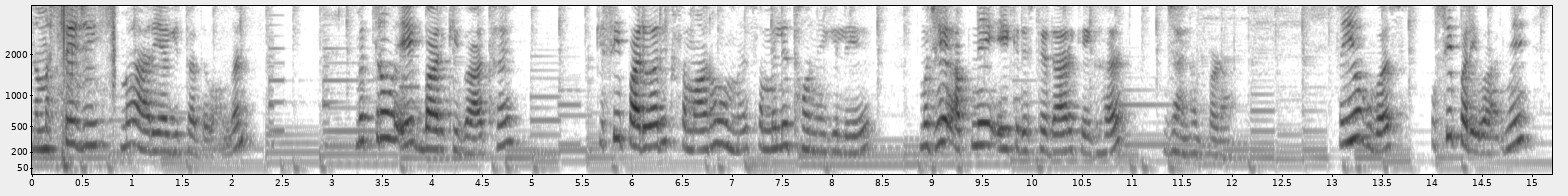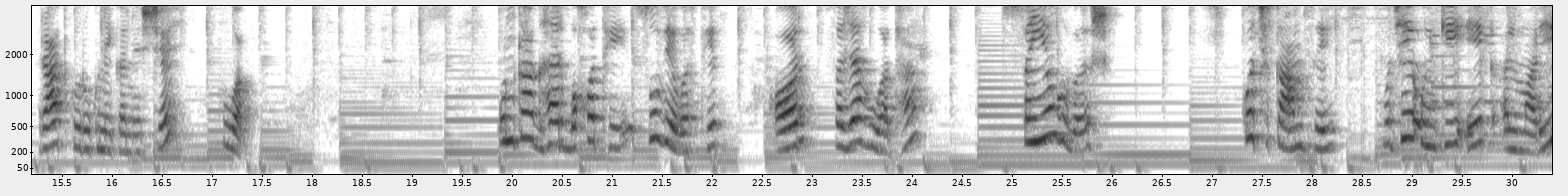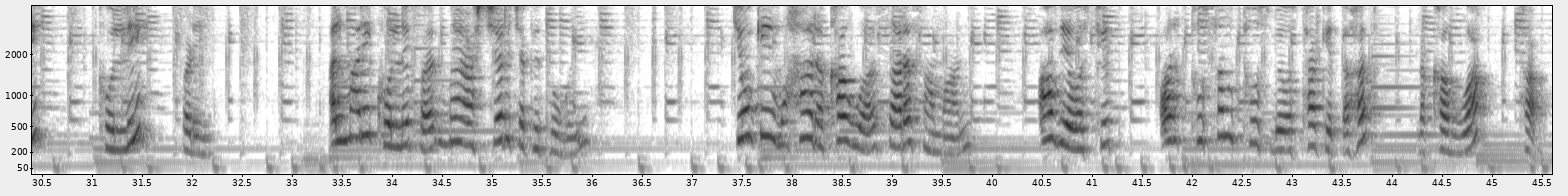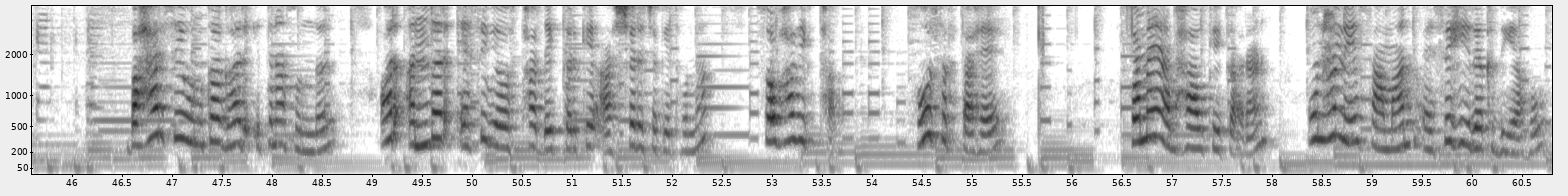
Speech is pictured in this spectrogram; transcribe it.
नमस्ते जी, मैं आर्या गीता देवांगन। मित्रों, एक बार की बात है। किसी पारिवारिक समारोह में सम्मिलित होने के लिए मुझे अपने एक रिश्तेदार के घर जाना पड़ा। संयोगवश उसी परिवार में रात को रुकने का निश्चय हुआ। उनका घर बहुत ही सुव्यवस्थित और सजा हुआ था। संयोगवश कुछ काम से मुझे उनकी एक अलमारी खोलनी पड़ी। अलमारी खोलने पर मैं आश्चर्यचकित हो गई, क्योंकि वहाँ रखा हुआ सारा सामान अव्यवस्थित और ठूसम ठूस व्यवस्था के तहत रखा हुआ था। बाहर से उनका घर इतना सुंदर और अंदर ऐसी व्यवस्था देख करके आश्चर्यचकित होना स्वाभाविक था। हो सकता है समय अभाव के कारण उन्होंने सामान ऐसे ही रख दिया हो,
